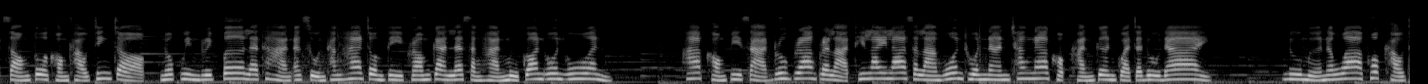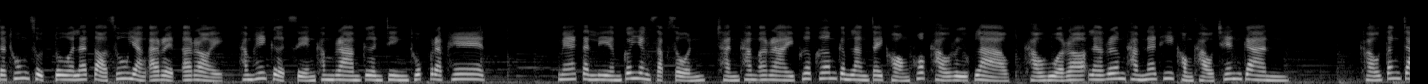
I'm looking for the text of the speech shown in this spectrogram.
สสองตัวของเขาจิ้งจอก นกวินริปเปอร์ และทหารอสูรทั้งห้าโจมตีพร้อมกันและสังหารหมู่ก้อนอ้วนๆ ภาพของปีศาจรูปร่างประหลาดที่ไล่ล่าสลามอ้วนทวนนั้นช่างน่าขบขันเกินกว่าจะดูได้ ดูเหมือนว่าพวกเขาจะทุ่มสุดตัวและต่อสู้อย่างอร็ดอร่อยทำให้เกิดเสียงคำรามเกินจริงทุกประเภท แม้แต่เลียมก็ยังสับสน ฉันทำอะไรเพื่อเพิ่มกำลังใจของพวกเขาหรือเปล่า เขาหัวเราะและเริ่มทำหน้าที่ของเขาเช่นกัน เขาตั้งใจ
